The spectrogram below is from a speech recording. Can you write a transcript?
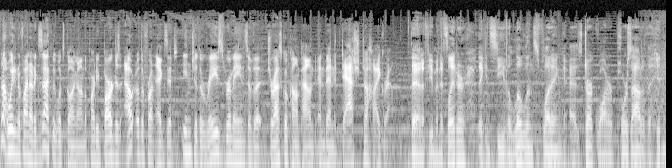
Not waiting to find out exactly what's going on, the party barges out of the front exit into the raised remains of the Jorasco compound and then dash to high ground. Then, a few minutes later, they can see the lowlands flooding as dark water pours out of the hidden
